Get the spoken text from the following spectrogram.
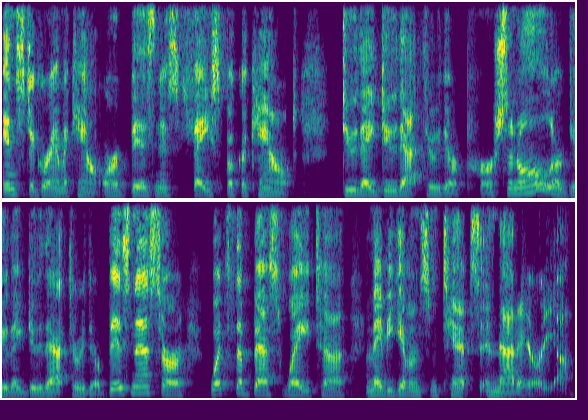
Instagram account or a business Facebook account. Do they do that through their personal or do they do that through their business? Or what's the best way to maybe give them some tips in that area?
